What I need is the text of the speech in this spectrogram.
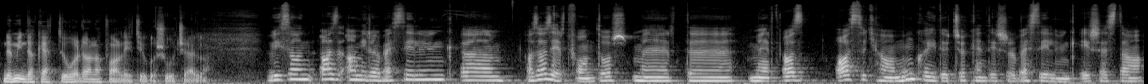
de mind a kettő oldalnak van létjog létjogosultsága. Viszont az, amiről beszélünk, az azért fontos, mert, mert az, az, hogyha a munkaidő csökkentésről beszélünk, és ezt a,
